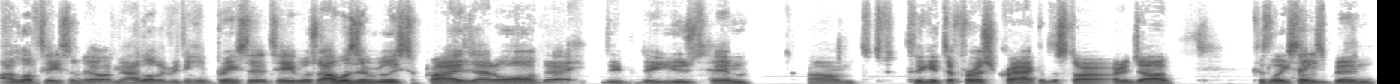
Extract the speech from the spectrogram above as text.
I love Taysom Hill. I mean, I love everything he brings to the table. So I wasn't really surprised at all that they, they used him um, to get the first crack at the starting job. Because, like I said, he's been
